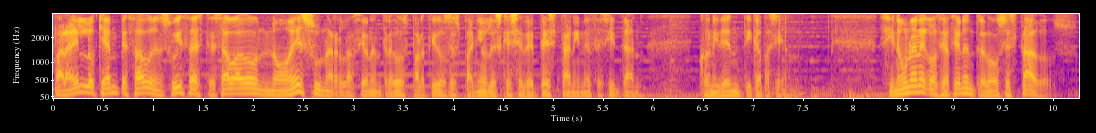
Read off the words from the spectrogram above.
para él lo que ha empezado en Suiza este sábado no es una relación entre dos partidos españoles que se detestan y necesitan con idéntica pasión, sino una negociación entre dos estados,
